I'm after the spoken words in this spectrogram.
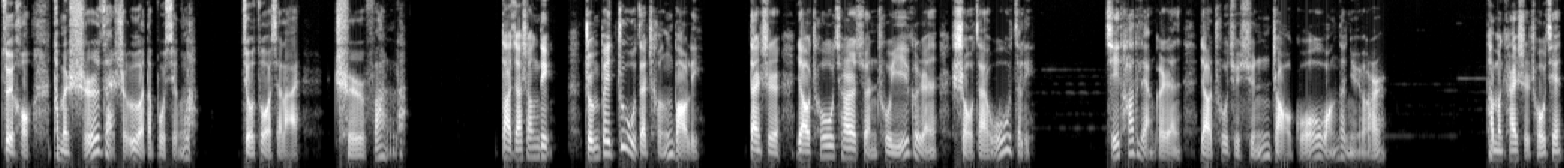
最后，他们实在是饿得不行了，就坐下来吃饭了。大家商定，准备住在城堡里，但是要抽签选出一个人守在屋子里。其他的两个人要出去寻找国王的女儿。他们开始抽签，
